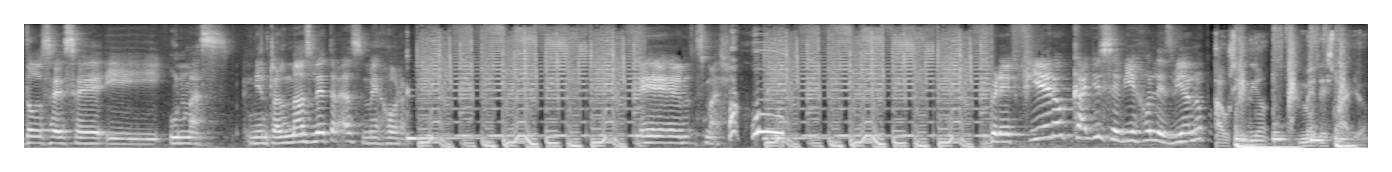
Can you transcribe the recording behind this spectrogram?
2S y un más. Mientras más letras, mejor. Eh, Smash. Prefiero cállese viejo lesbiano. Auxilio, me desmayo.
